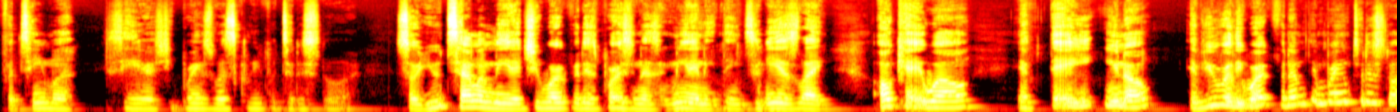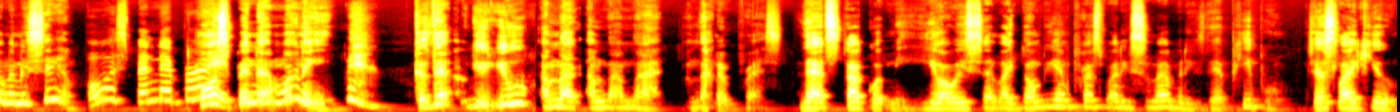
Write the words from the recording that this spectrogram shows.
Fatima is here, she brings Wiz Khalifa to the store. So you telling me that you work for this person doesn't mean anything to me. It's like, okay, well, if they, you know, if you really work for them, then bring them to the store. Let me see them. Or spend that bread. Or spend that money. Because that you, you, I'm not, I'm, I'm not, I'm not impressed. That stuck with me. He always said, like, don't be impressed by these celebrities. They're people just like you.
